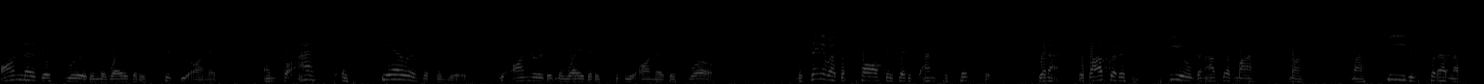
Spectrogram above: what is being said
honor this word in the way that it should be honored. And for us as hearers of the word to honor it in the way that it should be honored as well. The thing about the path is that it's unprotected. When I, if I've got a field and I've got my, my, my seed is put out and I've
